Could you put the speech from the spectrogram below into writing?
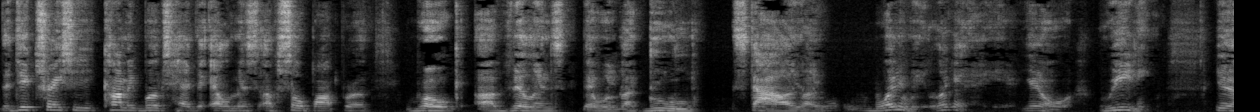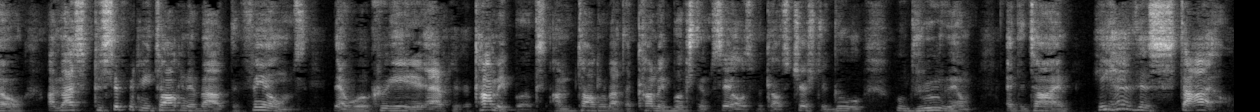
The Dick Tracy comic books had the elements of soap opera, rogue uh, villains that were like ghoul style. You're like, what are we looking at here? You know, reading. You know, I'm not specifically talking about the films that were created after the comic books. I'm talking about the comic books themselves because Chester Gould, who drew them at the time, he had this style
